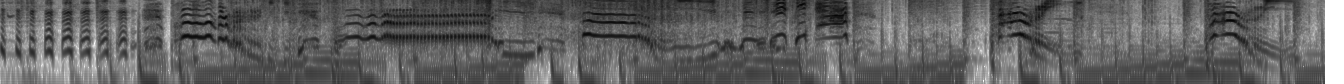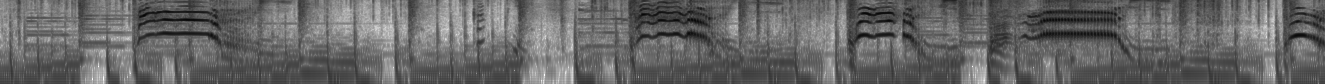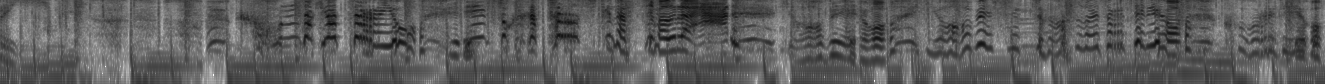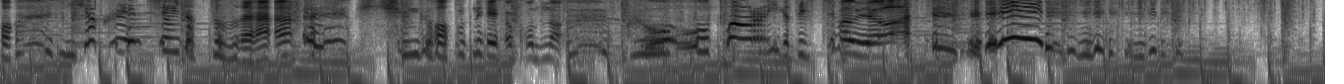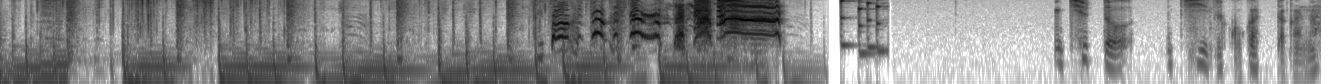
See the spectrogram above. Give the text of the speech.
こんだけあったらよ。遠足が楽しくなっちまうな。やべえよ。やべえセットが発売されてるよ。これでよ。200円ちょいだったぜ。危険が危ねえよこんな。ゴーパーリーができちまうよ。トクトクトクちょっとチーズ濃かったかな。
